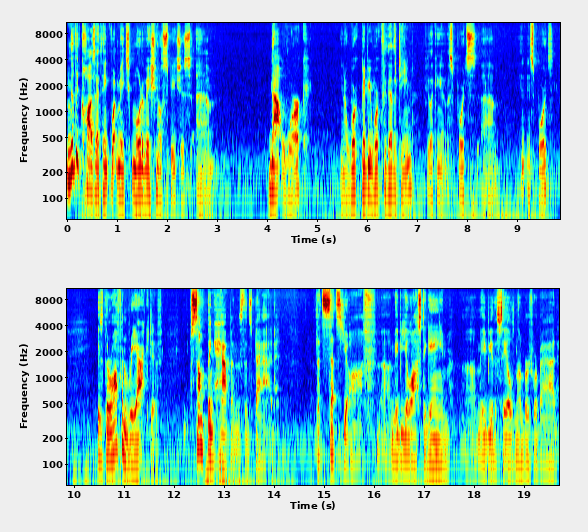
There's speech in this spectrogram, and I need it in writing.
Another cause I think what makes motivational speeches um, not work, you know, work maybe work for the other team. If you're looking at the sports um, in, in sports, is they're often reactive. Something happens that's bad that sets you off. Uh, maybe you lost a game. Uh, maybe the sales numbers were bad.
